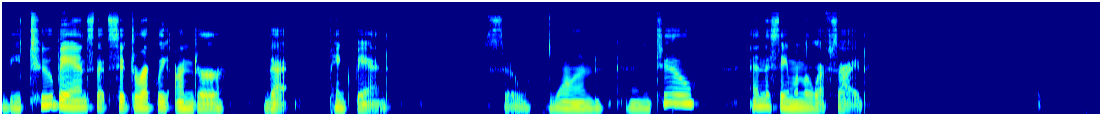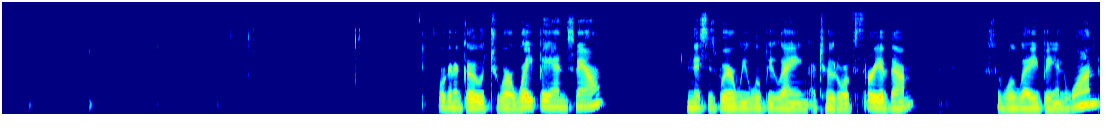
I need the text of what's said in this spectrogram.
the two bands that sit directly under that pink band. So one and two, and the same on the left side. We're going to go to our white bands now. And this is where we will be laying a total of three of them. So we'll lay band one.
